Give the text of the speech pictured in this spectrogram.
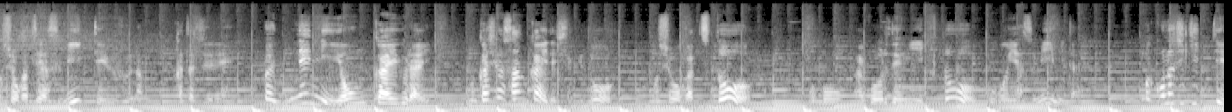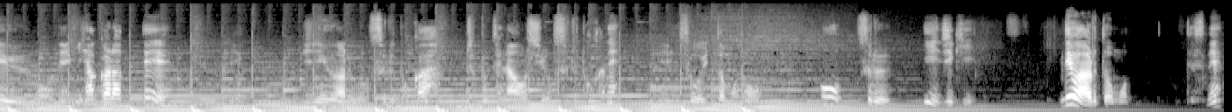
お正月休みっていう風な形でねやっぱり年に4回ぐらい昔は3回でしたけどお正月とお盆ゴールデンウィークとお盆休みみたいな、まあ、この時期っていうのをね見計らってリニューアルをするとかちょっと手直しをするとかね、えそういったものをするいい時期ではあると思うんですね。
